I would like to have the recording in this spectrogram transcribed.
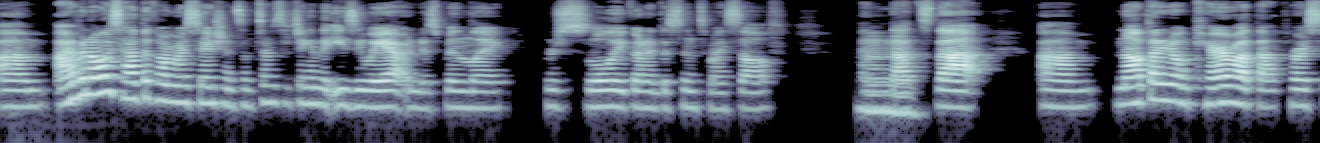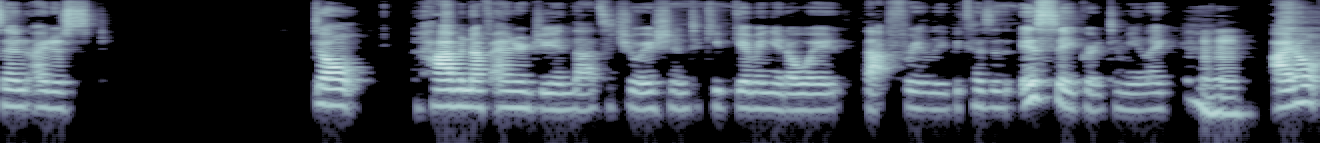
Um, I haven't always had the conversation. Sometimes I've taken the easy way out and just been like, we're slowly gonna distance myself. And Mhm. that's that. Um, not that I don't care about that person, I just don't have enough energy in that situation to keep giving it away that freely because it is sacred to me. Like hmm I don't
